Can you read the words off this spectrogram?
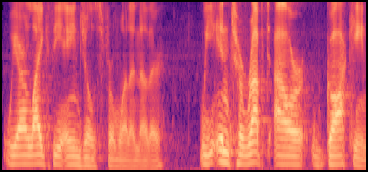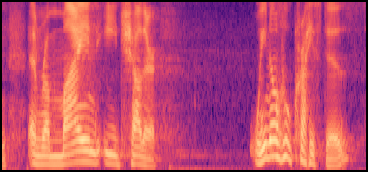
we are like the angels for one another. We interrupt our gawking and remind each other we know who Christ is.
